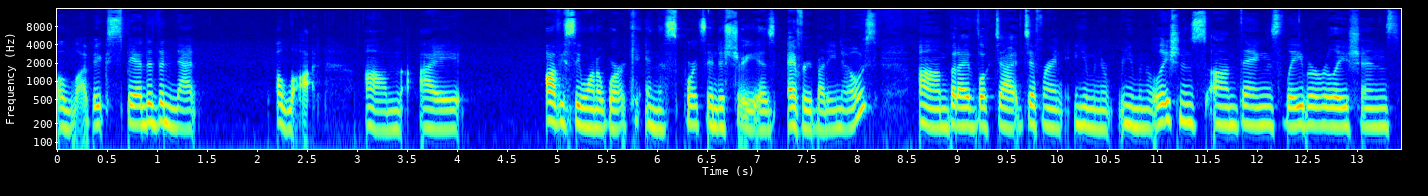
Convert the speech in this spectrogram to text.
a lot. Expanded the net a lot. Um, I obviously want to work in the sports industry, as everybody knows. Um, but I've looked at different human human relations um, things, labor relations,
